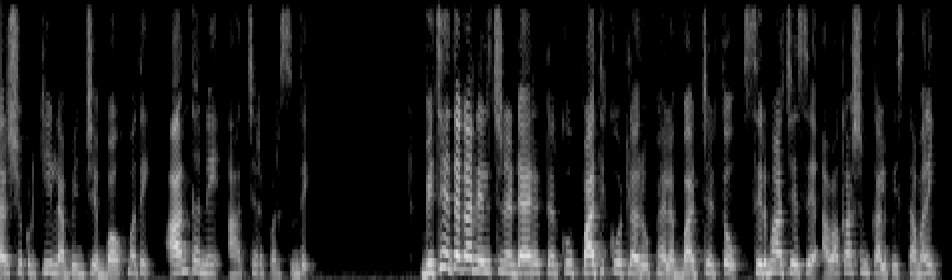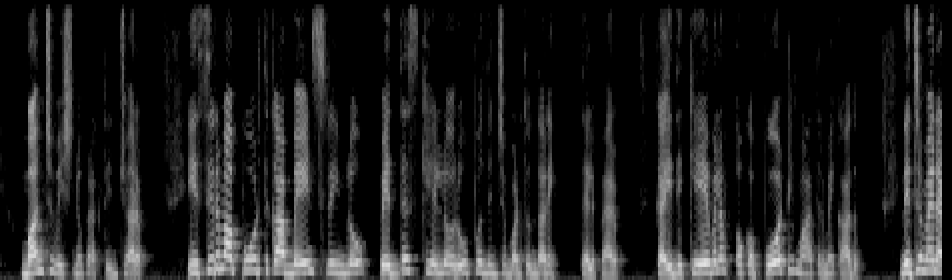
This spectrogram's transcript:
దర్శకుడికి లభించే బహుమతి అంతనే ఆశ్చర్యపరుస్తుంది. విజేతగా నిలిచిన డైరెక్టర్కు పది కోట్ల రూపాయల బడ్జెట్తో సినిమా చేసే అవకాశం కల్పిస్తామని మంచు విష్ణు ప్రకటించారు. ఈ సినిమా పూర్తిగా మెయిన్ స్ట్రీమ్లో పెద్ద స్కేల్లో రూపొందించబడుతుందని తెలిపారు. ఇది కేవలం ఒక పోటీ మాత్రమే కాదు నిజమైన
